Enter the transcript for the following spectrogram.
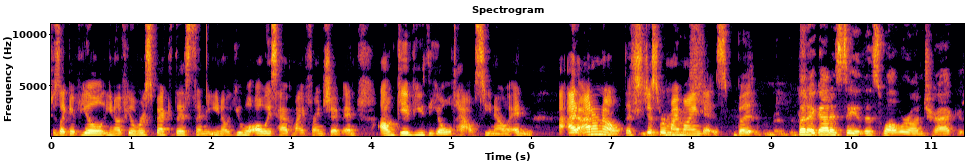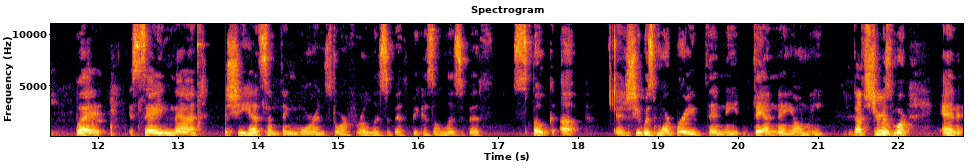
she's like, if you'll, you know, if you'll respect this, then, you know, you will always have my friendship and I'll give you the old house, you know. And I, I don't know. That's She just where my mind is. But But I gotta say this while we're on track. But saying that, she had something more in store for Elizabeth because Elizabeth spoke up, and she was more brave than than Naomi. that's She true. was more, and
